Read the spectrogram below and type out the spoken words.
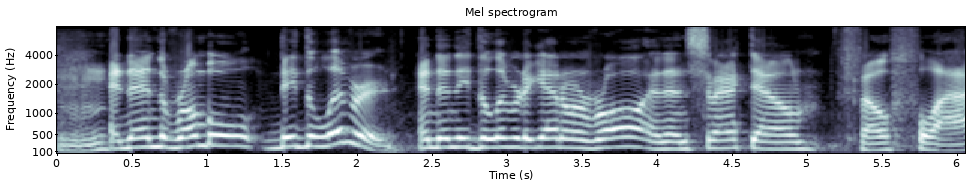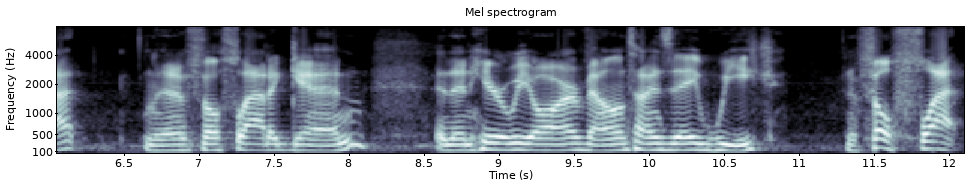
Mm-hmm. And then the Rumble they delivered. And then they delivered again on Raw and then SmackDown fell flat and then it fell flat again. And then here we are Valentine's Day week and it fell flat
